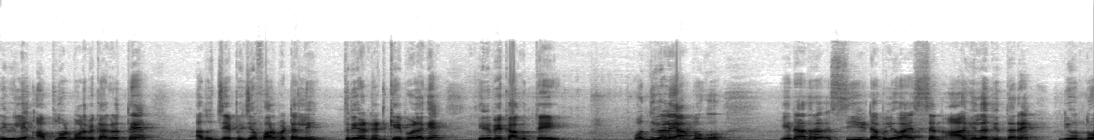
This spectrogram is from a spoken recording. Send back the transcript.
ನೀವಿಲ್ಲಿ ಅಪ್ಲೋಡ್ ಮಾಡಬೇಕಾಗುತ್ತೆ ಅದು ಜೆ ಪಿ ಜೆ ಫಾರ್ಮೆಟಲ್ಲಿ ತ್ರೀ ಹಂಡ್ರೆಡ್ ಕೆ ಬಿ ಒಳಗೆ ಇರಬೇಕಾಗುತ್ತೆ. ಒಂದು ವೇಳೆ ಆ ಮಗು ಏನಾದರೂ ಸಿ ಡಬ್ಲ್ಯೂ ಎಸ್ ಎನ್ ಆಗಿಲ್ಲದಿದ್ದರೆ ನೀವು ನೋ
